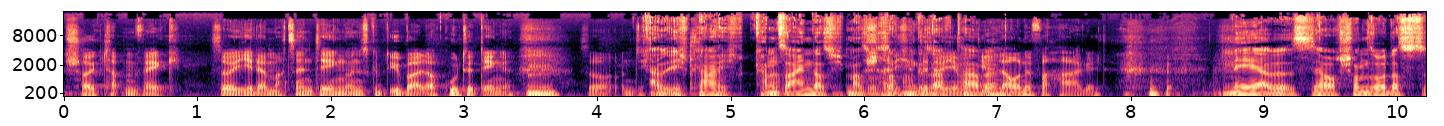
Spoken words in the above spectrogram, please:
Scheuklappen weg, So, jeder macht sein Ding und es gibt überall auch gute Dinge. Mhm. So, und ich, Also ich, klar, ich kann sein, dass ich mal so Sachen hätte da gesagt jemand die habe. Laune verhagelt. Nee, aber es ist ja auch schon so, dass,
